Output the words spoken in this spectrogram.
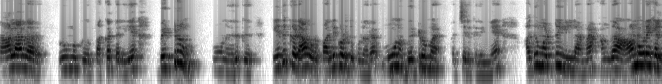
தாளாளர் ரூமுக்கு பக்கத்துலேயே பெட்ரூம் மூணு இருக்கு. எதுக்கடா ஒரு பள்ளிக்கூடத்துக்குள்ளார மூணு பெட்ரூமை வச்சிருக்கிறீங்க? அது மட்டும் இல்லாம அங்க ஆணுரைகள்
